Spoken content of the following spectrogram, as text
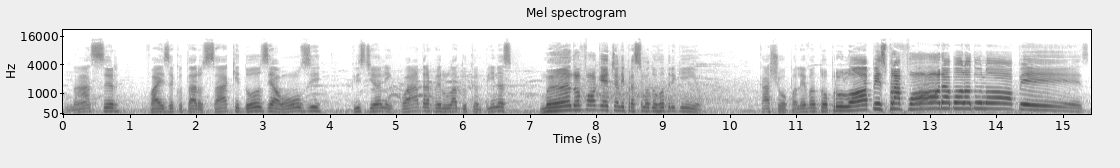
Nasser vai executar o saque, 12 a 11. Cristiano enquadra pelo lado do Campinas. Manda o foguete ali para cima do Rodriguinho. Cachopa levantou pro Lopes, pra fora a bola do Lopes!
